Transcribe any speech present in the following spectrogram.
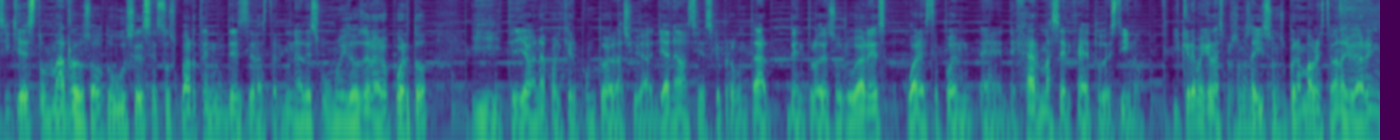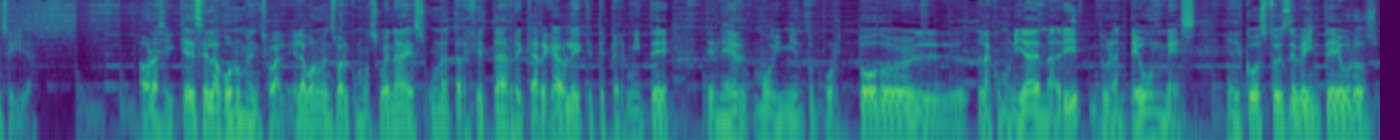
Si quieres tomar los autobuses, estos parten desde las terminales 1 y 2 del aeropuerto y te llevan a cualquier punto de la ciudad. Ya nada más tienes que preguntar dentro de esos lugares cuáles te pueden eh, dejar más cerca de tu destino. Y créeme que las personas ahí son súper amables, te van a ayudar enseguida. Ahora sí, ¿qué es el abono mensual? El abono mensual, como suena, es una tarjeta recargable que te permite tener movimiento por toda la comunidad de Madrid durante un mes. El costo es de 20 euros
